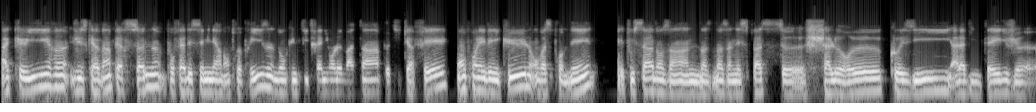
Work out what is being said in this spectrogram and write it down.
accueillir jusqu'à 20 personnes pour faire des séminaires d'entreprise. Donc, une petite réunion le matin, petit café. On prend les véhicules, on va se promener et tout ça dans un dans, un espace euh, chaleureux, cosy, à la vintage, euh,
